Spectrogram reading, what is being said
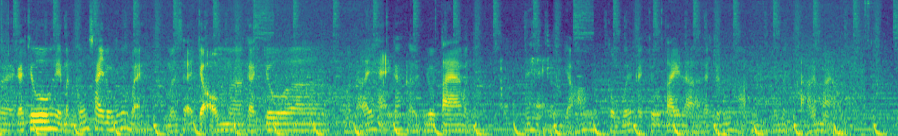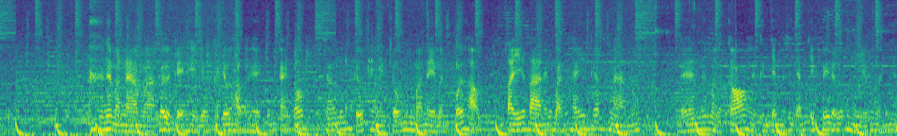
Về cà chua thì mình cũng xay luôn với các bạn. Mình sẽ trộn ờ, cà chua ờ, mình đã lấy hạt á loại chua ta mình lấy vỏ cùng với cà chua tây là cà chua đúng hợp để mình tạo cái màu. Nếu bạn nào mà có điều kiện thì dùng cà chua hợp thì cũng càng tốt. Cho đúng kiểu theo chủ nhưng mà này mình phối hợp tay với ta để các bạn thấy cách làm đó để nếu mà có thì kinh doanh mình sẽ giảm chi phí được rất là nhiều các bạn nha.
